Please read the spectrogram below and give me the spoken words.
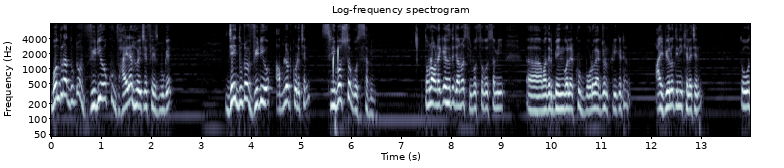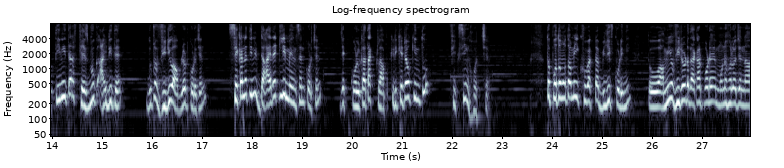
বন্ধুরা, দুটো ভিডিও খুব ভাইরাল হয়েছে ফেসবুকে যেই দুটো ভিডিও আপলোড করেছেন শ্রীবৎস গোস্বামী। তোমরা অনেকেই হয়তো জানো শ্রীবৎস গোস্বামী আমাদের বেঙ্গলের খুব বড় একজন ক্রিকেটার আইপিএলও তিনি খেলেছেন। তো তিনি তার ফেসবুক আইডিতে দুটো ভিডিও আপলোড করেছেন। সেখানে তিনি ডাইরেক্টলি মেনশন করছেন যে কলকাতা ক্লাব ক্রিকেটেও কিন্তু ফিক্সিং হচ্ছে। তো প্রথমত আমি খুব একটা বিলিভ করিনি। তো আমিও ভিডিওটা দেখার পরে মনে হলো যে না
